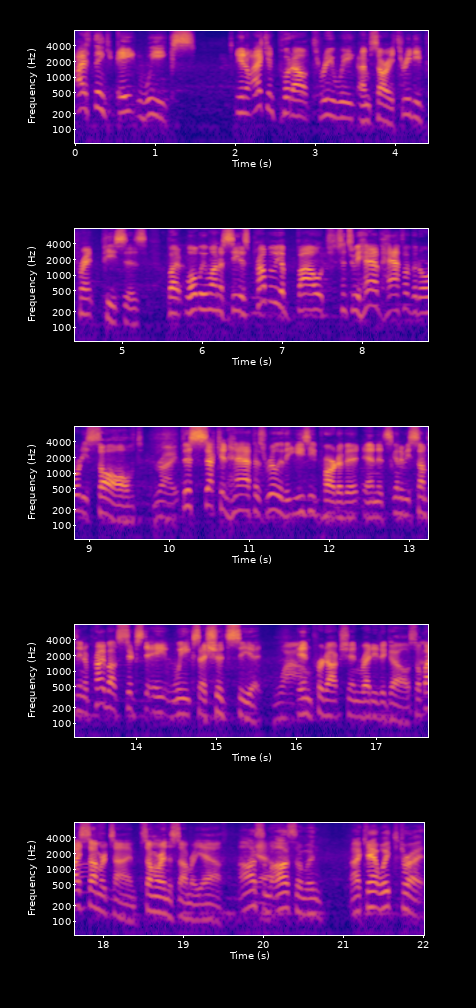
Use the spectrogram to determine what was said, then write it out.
I think eight weeks. You know, I can put out three week. I'm sorry, 3D print pieces. But what we want to see is probably about since we have half of it already solved. Right. This second half is really the easy part of it, and it's going to be something in probably about six to eight weeks. I should see it Wow. in production, ready to go. So by Awesome. summertime, somewhere in the summer, yeah. Awesome, Yeah. awesome, and I can't wait to try it.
